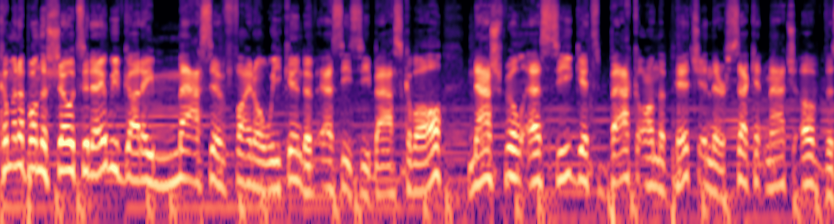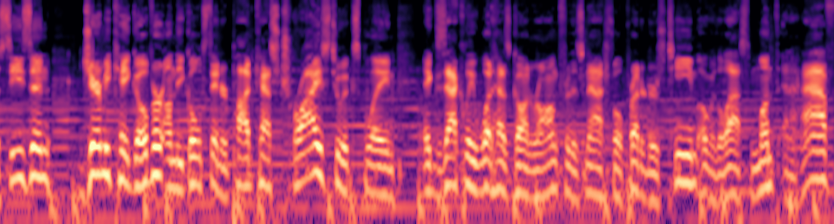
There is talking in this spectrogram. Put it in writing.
Coming up on the show today, we've got a massive final weekend of SEC basketball. Nashville SC gets back on the pitch in their second match of the season. Jeremy K. Gover on the Gold Standard podcast tries to explain exactly what has gone wrong for this Nashville Predators team over the last month and a half.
